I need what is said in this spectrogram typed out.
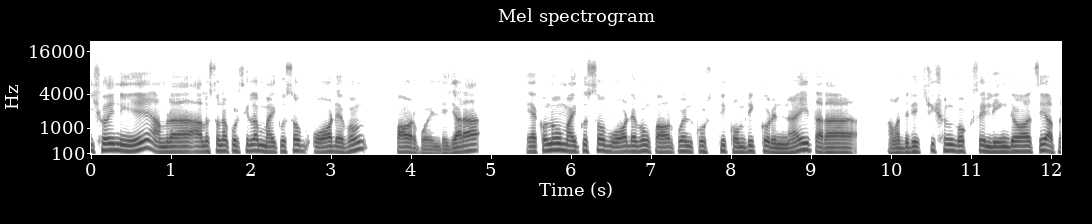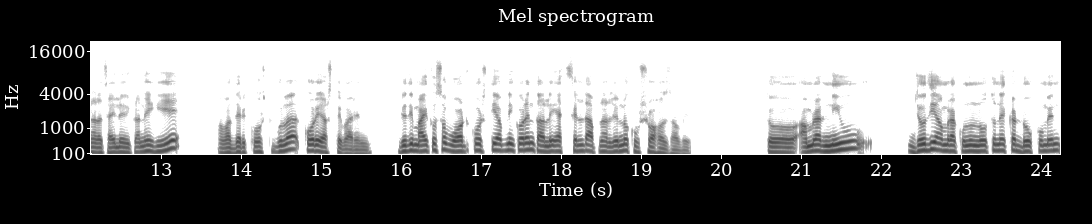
বিষয় নিয়ে আমরা আলোচনা করছিলাম মাইক্রোসফট ওয়ার্ড এবং পাওয়ার পয়েন্টে যারা এখনও মাইক্রোসফট ওয়ার্ড এবং পাওয়ার পয়েন্ট কোর্সটি কমপ্লিট করেন নাই। তারা আমাদের ডিসক্রিপশন বক্সে লিঙ্ক দেওয়া আছে। আপনারা চাইলে ওইখানে গিয়ে আমাদের কোর্সগুলা করে আসতে পারেন। যদি মাইক্রোসফট ওয়ার্ড কোর্সটি আপনি করেন, তাহলে এক্সেলটা আপনার জন্য খুব সহজ হবে। তো আমরা নিউ যদি আমরা কোনো নতুন একটা ডকুমেন্ট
